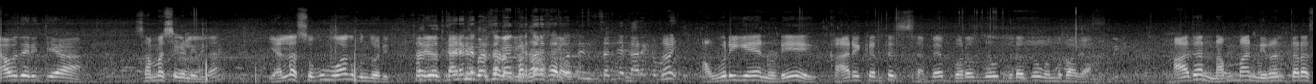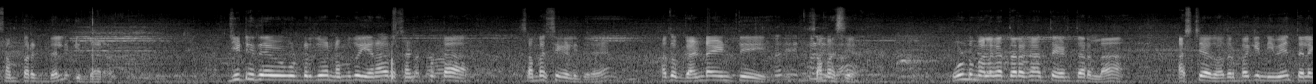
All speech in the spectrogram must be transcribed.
ಯಾವುದೇ ರೀತಿಯ ಸಮಸ್ಯೆಗಳಿಲ್ಲ. ಎಲ್ಲ ಸುಗಮವಾಗಿ ಮುಂದುವರಿತು. ಅವರಿಗೆ ನೋಡಿ ಕಾರ್ಯಕರ್ತ ಸಭೆ ಬರೋದು ಬಿಡೋದು ಒಂದು ಭಾಗ. ಆದರೆ ನಮ್ಮ ನಿರಂತರ ಸಂಪರ್ಕದಲ್ಲಿ ಇದ್ದಾರೆ. ಜಿ ಟಿ ದೇವೇಗೌಡರದು ನಮ್ಮದು ಏನಾದರೂ ಸಣ್ಣ ಪುಟ್ಟ ಸಮಸ್ಯೆಗಳಿದ್ದರೆ ಅದು ಗಂಡ ಹೆಂಡತಿ ಸಮಸ್ಯೆ. ಉಂಡು ತರಗ ಅಂತ ಹೇಳ್ತಾರಲ್ಲ ಅಷ್ಟೇ ಅದು. ಅದ್ರ ಬಗ್ಗೆ ನೀವೇನು ತಲೆ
